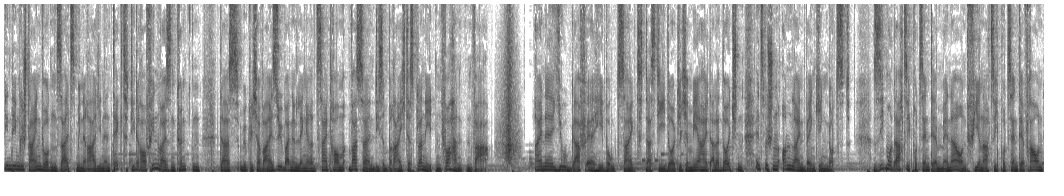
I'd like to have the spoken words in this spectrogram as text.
In dem Gestein wurden Salzmineralien entdeckt, die darauf hinweisen könnten, dass möglicherweise über einen längeren Zeitraum Wasser in diesem Bereich des Planeten vorhanden war. Eine YouGov-Erhebung zeigt, dass die deutliche Mehrheit aller Deutschen inzwischen Online-Banking nutzt. 87 Prozent der Männer und 84 Prozent der Frauen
